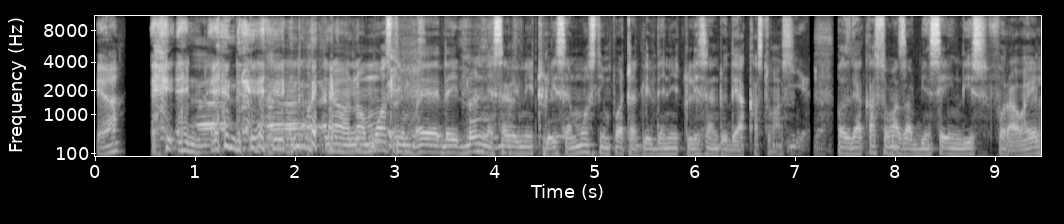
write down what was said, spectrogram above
Yeah. And, and Uh, no, no. Most im- uh, they don't necessarily need to listen. Most importantly, they need to listen to their customers because their customers have been saying this for a while.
